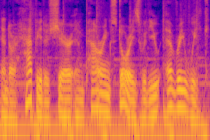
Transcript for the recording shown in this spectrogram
and are happy to share empowering stories with you every week.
